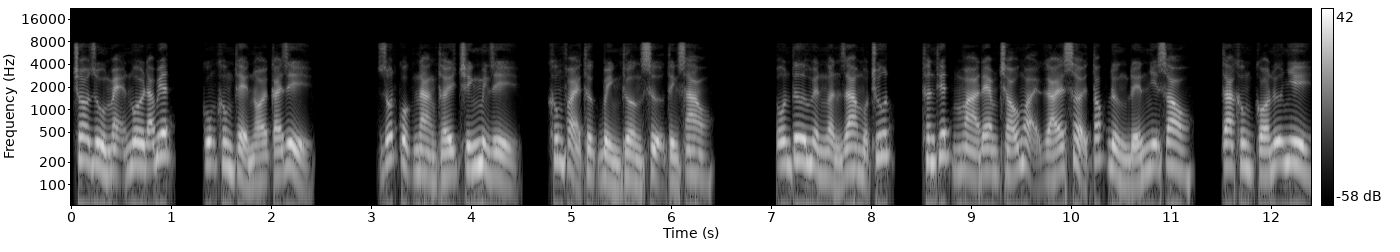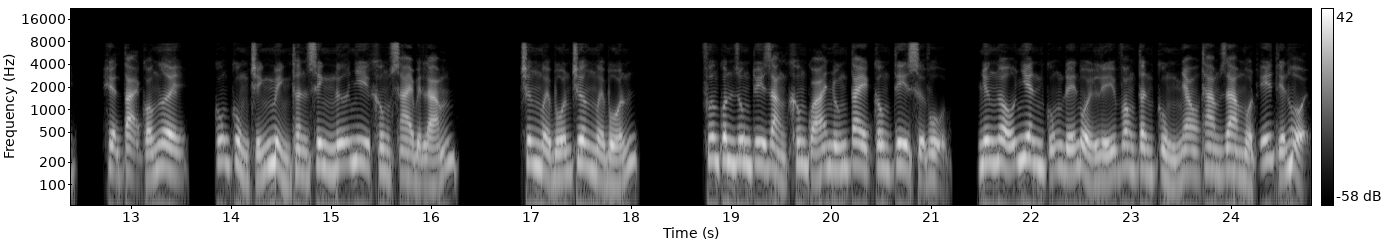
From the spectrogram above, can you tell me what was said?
Cho dù mẹ nuôi đã biết, cũng không thể nói cái gì. Rốt cuộc nàng thấy chính mình gì, không phải thực bình thường sự tình sao. Ôn tư huyền ngẩn ra một chút, thân thiết mà đem cháu ngoại gái sợi tóc đừng đến như sau, ta không có nữ nhi, hiện tại có ngươi, cũng cùng chính mình thân sinh nữ nhi không sai biệt lắm. Chương 14 chương 14 Phương Quân Dung tuy rằng không quá nhúng tay công ty sự vụ, nhưng ngẫu nhiên cũng đến buổi Lý Vong Tân cùng nhau tham gia một ít tiến hội.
